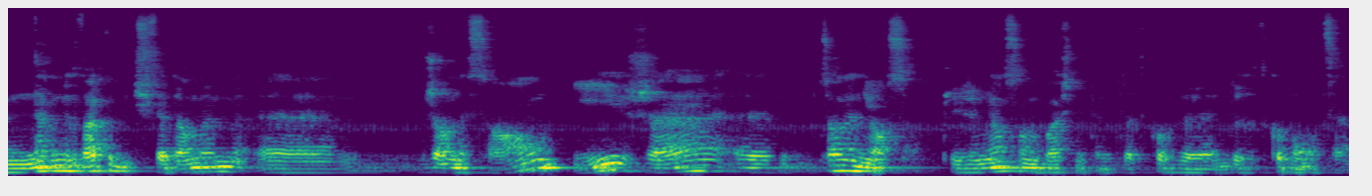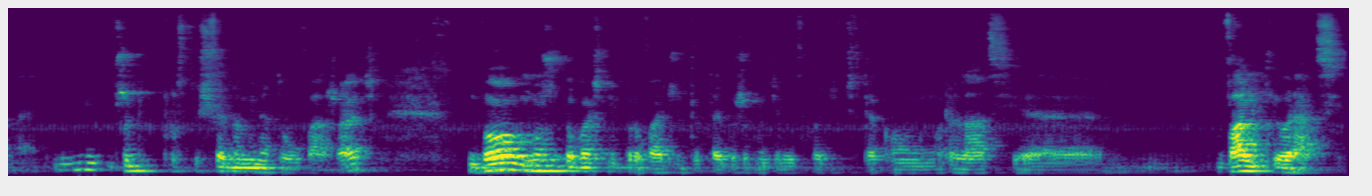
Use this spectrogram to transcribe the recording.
Natomiast warto być świadomym, że one są i że co one niosą, czyli że niosą właśnie tę dodatkową ocenę i żeby po prostu świadomie na to uważać, bo może to właśnie prowadzić do tego, że będziemy wchodzić w taką relację walki o rację,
